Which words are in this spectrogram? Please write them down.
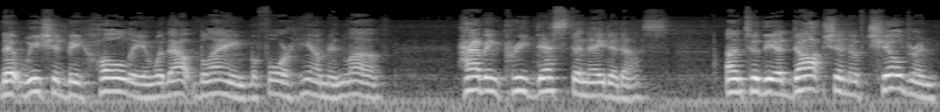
that we should be holy and without blame before Him in love, having predestinated us unto the adoption of children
